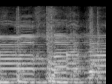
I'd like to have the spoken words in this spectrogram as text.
اخلاق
